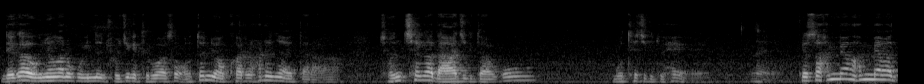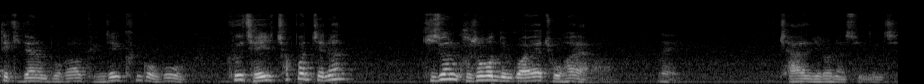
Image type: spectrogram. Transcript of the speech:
내가 운영하고 있는 조직에 들어와서 어떤 역할을 하느냐에 따라 전체가 나아지기도 하고 못해지기도 해 네. 그래서 한 명한 명한테 기대하는 부가 굉장히 큰 거고 그 제일 첫 번째는 기존 구성원들과의 조화야 네. 잘 일어날 수 있는지.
